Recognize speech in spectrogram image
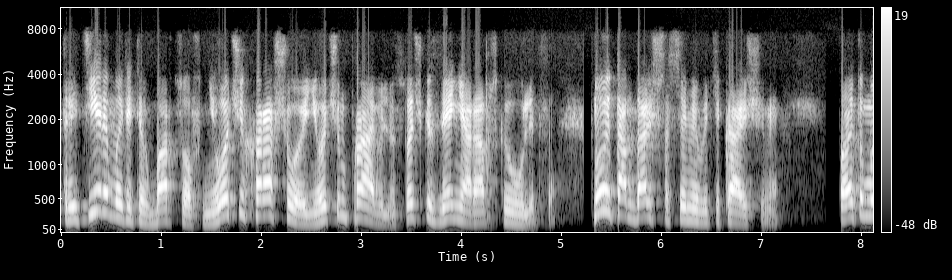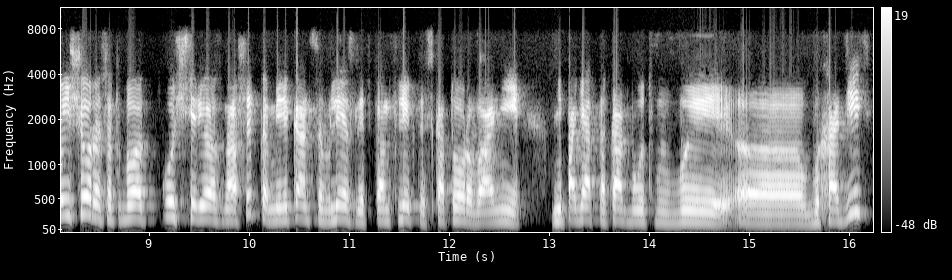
третировать этих борцов не очень хорошо и не очень правильно с точки зрения арабской улицы. Ну и там дальше со всеми вытекающими. Поэтому еще раз, это была очень серьезная ошибка. Американцы влезли в конфликт, из которого они непонятно как будут вы, э, выходить.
